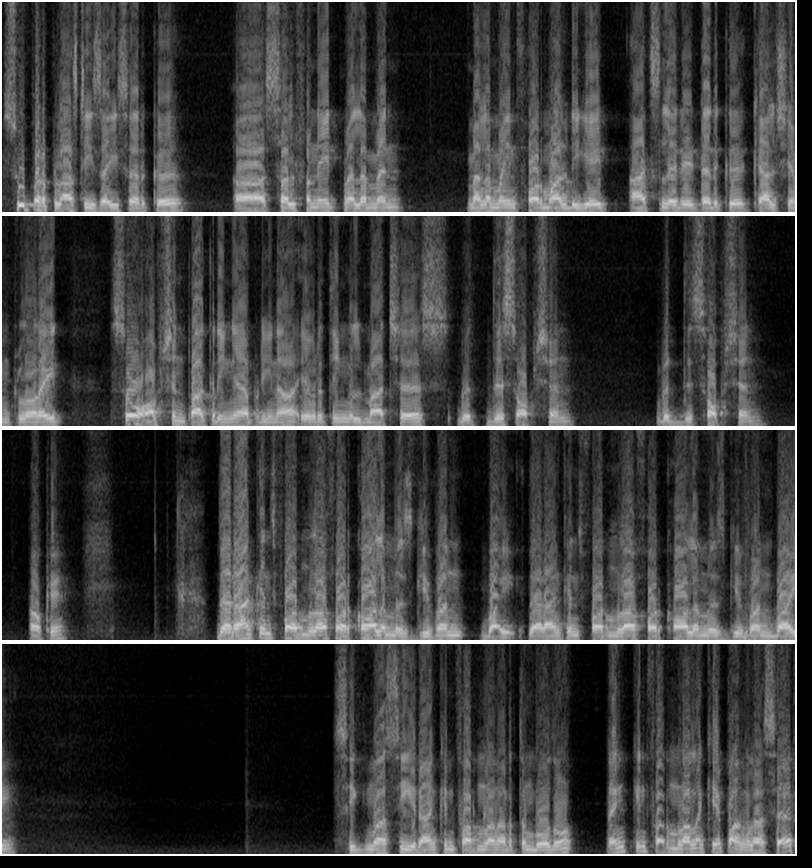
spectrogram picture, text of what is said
superplasticizer, uh, sulfonate melamine, melamine formaldehyde ஆக்சிலரேட்டருக்கு கால்சியம் குளோரைட் ஸோ ஆப்ஷன் பார்க்குறீங்க அப்படின்னா everything will matches with this option with this option okay The Rankine's formula for column is given by the Rankine's formula for column is given by sigma C Rankine formula நடத்தும் போதும். ரேங்கின் ஃபார்முலாலாம் கேட்பாங்களா சார்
